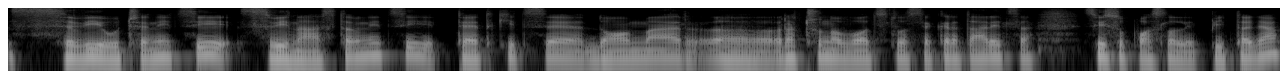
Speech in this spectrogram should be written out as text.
svi učenici, svi nastavnici, tetkice, domar, e, računovodstvo, sekretarica, svi su poslali pitanja.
